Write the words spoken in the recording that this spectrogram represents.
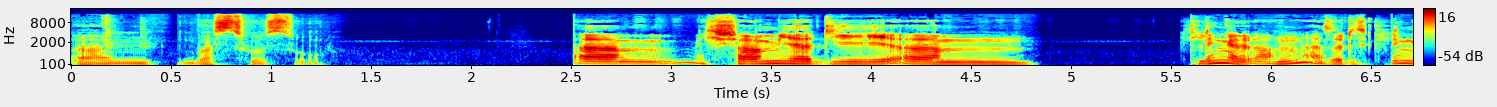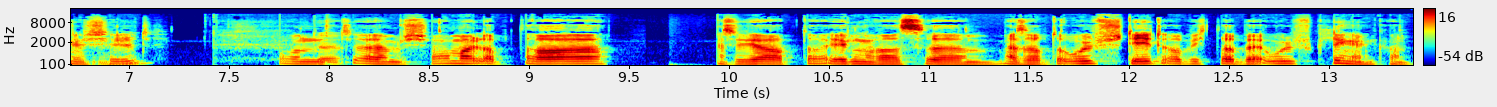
Ähm, was tust du? Ähm, ich schaue mir die Klingel an, also das Klingelschild, Mhm. Und ähm, schau mal, ob da, also ja, ob da irgendwas, ähm, also ob da Ulf steht, ob ich da bei Ulf klingeln kann.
